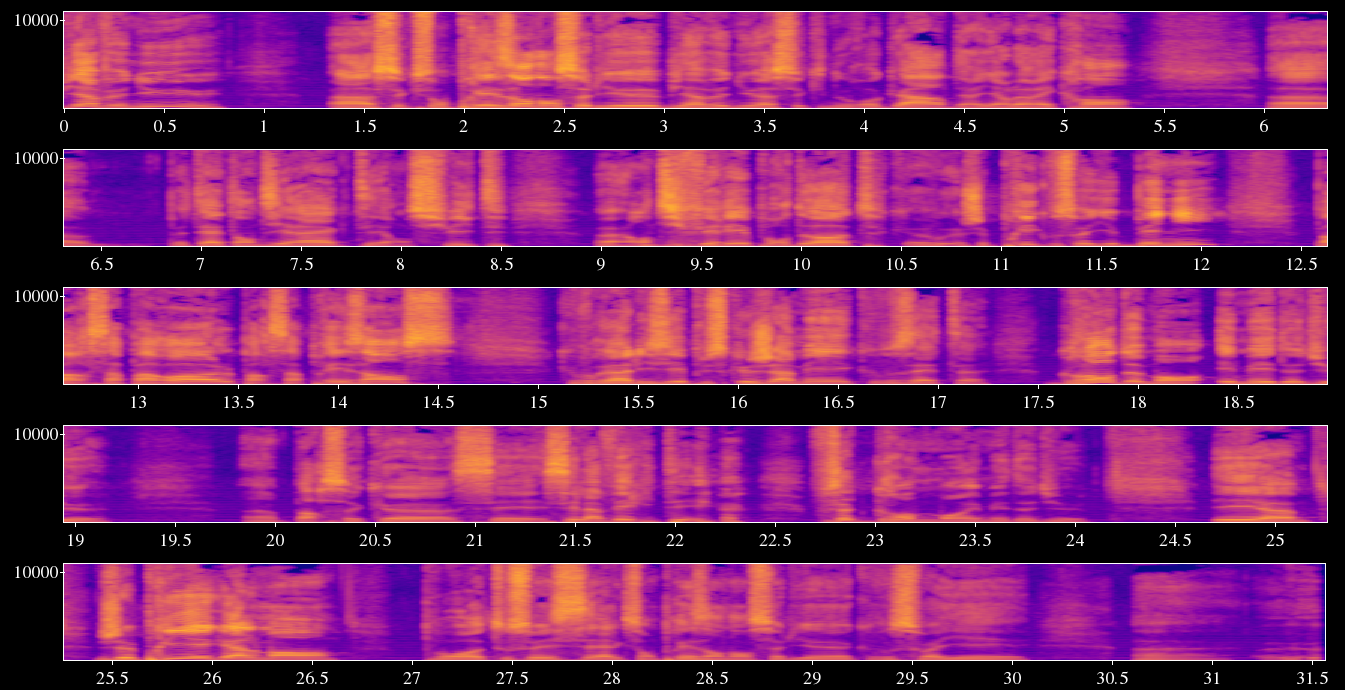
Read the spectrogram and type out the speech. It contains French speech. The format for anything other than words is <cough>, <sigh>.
Bienvenue à ceux qui sont présents dans ce lieu, bienvenue à ceux qui nous regardent derrière leur écran, euh, peut-être en direct et ensuite euh, en différé pour d'autres. Je prie que vous soyez bénis par sa parole, par sa présence, que vous réalisez plus que jamais que vous êtes grandement aimés de Dieu, euh, parce que c'est la vérité. <laughs> Vous êtes grandement aimés de Dieu. Et je prie également pour tous ceux et celles qui sont présents dans ce lieu, que vous soyez euh,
